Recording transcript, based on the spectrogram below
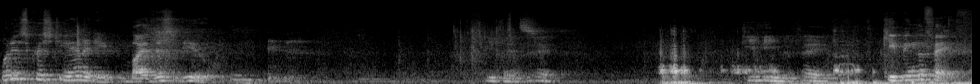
What is Christianity by this view? Keeping the faith. Keeping the faith. Keeping the faith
